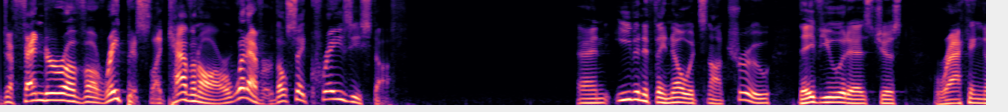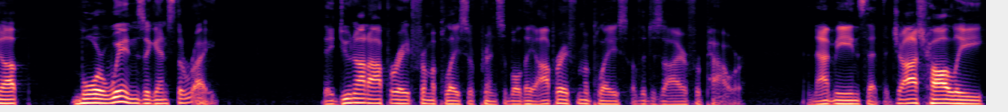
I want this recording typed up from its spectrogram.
defender of a rapist like Kavanaugh or whatever." They'll say crazy stuff, and even if they know it's not true they view it as just racking up more wins against the right. They do not operate from a place of principle. They operate from a place of the desire for power. And that means that the Josh Hawley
